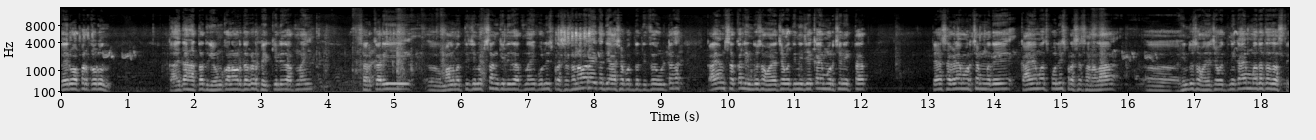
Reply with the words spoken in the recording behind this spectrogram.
गैरवापर करून कायदा हातात घेऊन कोणावर दगडफेक केली जात नाही सरकारी मालमत्तेची नुकसान केली जात नाही पोलीस आहे कधी अशा पद्धतीचं उलटं कायम सकल हिंदू समाजाच्या वतीने जे काही मोर्चे निघतात त्या सगळ्या मोर्चांमध्ये कायमच पोलीस प्रशासनाला हिंदू समाजाच्या वतीने कायम मदतच असते.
